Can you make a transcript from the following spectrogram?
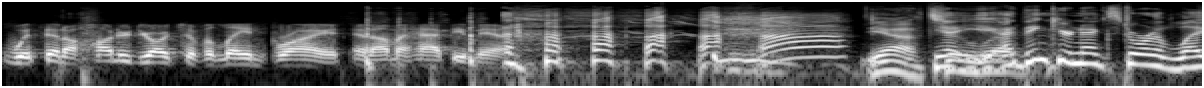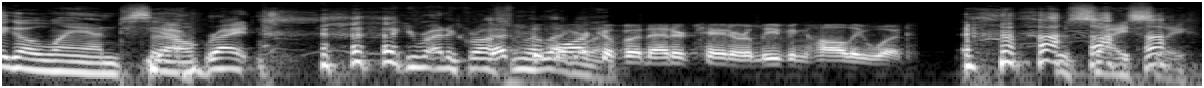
within a hundred yards of a Lane Bryant, and I'm a happy man." Yeah. so, yeah, uh, I think you're next door to Legoland. So Yeah, right. You're right across That's from the mark of an entertainer leaving Hollywood. Precisely.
